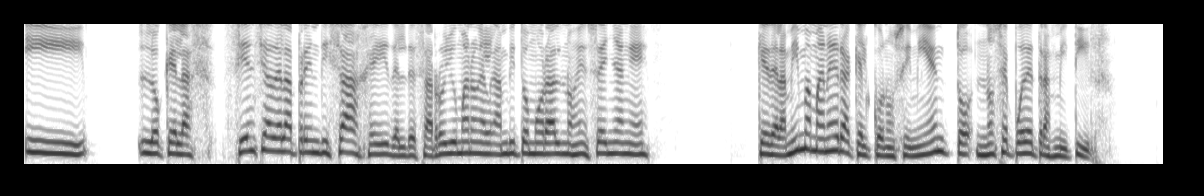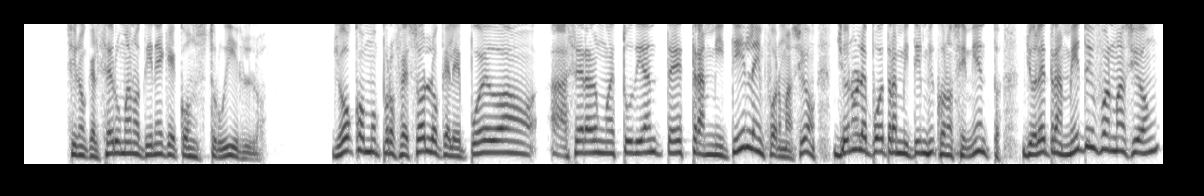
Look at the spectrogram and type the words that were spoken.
Y lo que las ciencias del aprendizaje y del desarrollo humano en el ámbito moral nos enseñan es que de la misma manera que el conocimiento no se puede transmitir, sino que el ser humano tiene que construirlo. Yo como profesor lo que le puedo hacer a un estudiante es transmitir la información. Yo no le puedo transmitir mi conocimiento. Yo le transmito información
